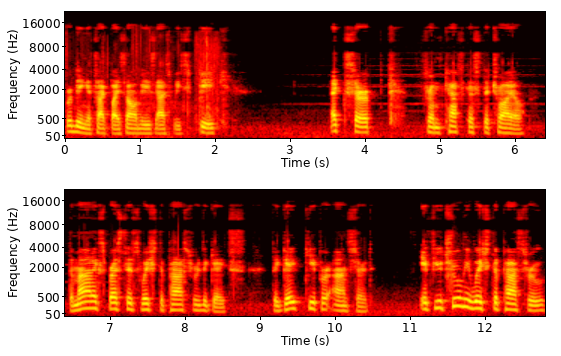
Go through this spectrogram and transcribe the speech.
we're being attacked by zombies as we speak. Excerpt from Kafka's The Trial. The man expressed his wish to pass through the gates. The gatekeeper answered, "If you truly wish to pass through,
